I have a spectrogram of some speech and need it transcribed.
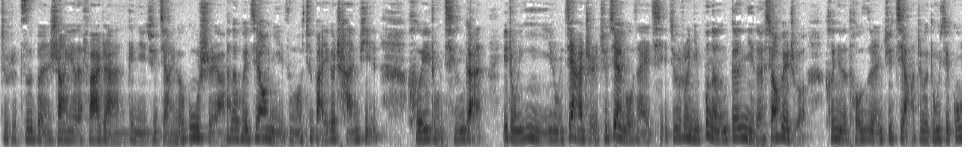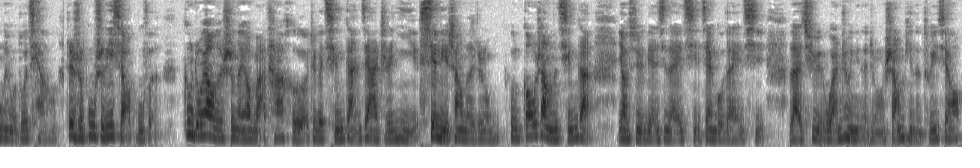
就是资本商业的发展，给你去讲一个故事呀，他都会教你怎么去把一个产品和一种情感、一种意义、一种价值去建构在一起。就是说，你不能跟你的消费者和你的投资人去讲这个东西功能有多强，这是故事的一小部分。更重要的是呢，要把它和这个情感、价值、意义、心理上的这种更高尚的情感要去联系在一起、建构在一起，来去完成你的这种商品的推销。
